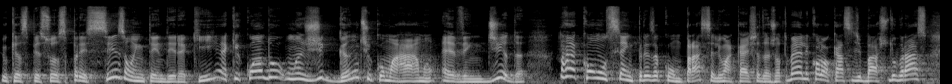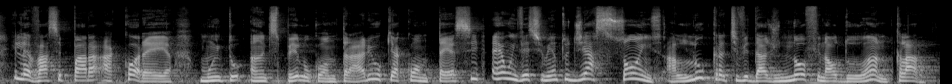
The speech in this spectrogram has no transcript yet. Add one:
E o que as pessoas precisam entender aqui é que quando uma gigante como a Harman é vendida, não é como se a empresa comprasse ali uma caixa da JBL, colocasse debaixo do braço e levasse para a Coreia. Muito antes, pelo contrário, o que acontece é o investimento de ações, a lucratividade no final do ano, claro,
